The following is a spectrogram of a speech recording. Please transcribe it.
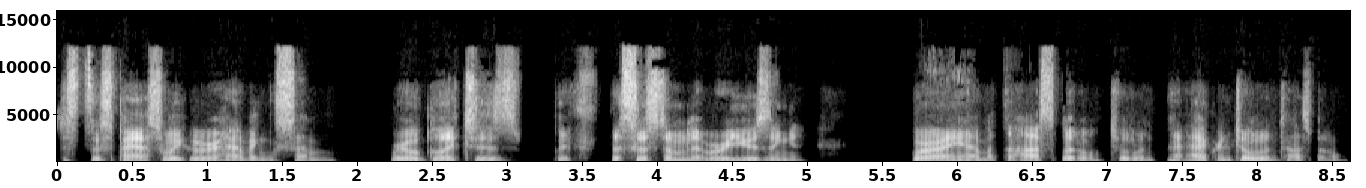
just this past week we were having some real glitches with the system that we're using where I am at the hospital, children Akron Children's Hospital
